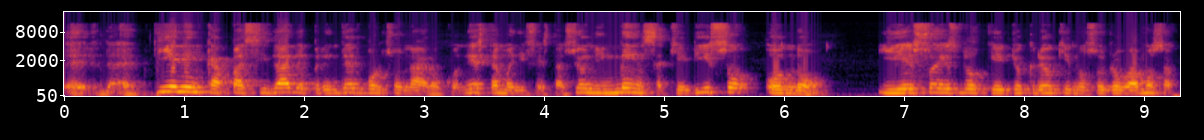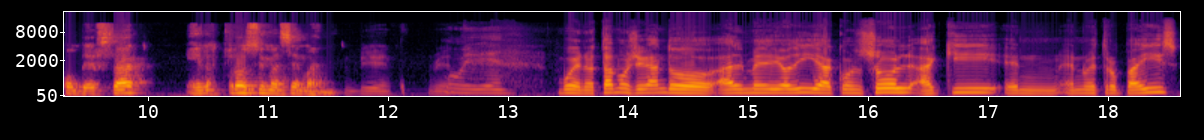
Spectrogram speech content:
eh, eh, tienen capacidad de prender Bolsonaro con esta manifestación inmensa que él hizo o no. Y eso es lo que yo creo que nosotros vamos a conversar en las próximas semanas. Bien, Muy bien. Bueno, estamos llegando al mediodía con sol aquí en, en nuestro país.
